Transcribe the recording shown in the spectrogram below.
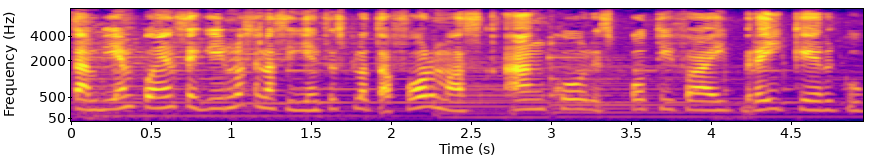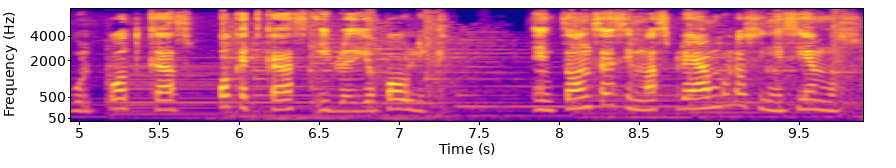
También pueden seguirnos en las siguientes plataformas: Anchor, Spotify, Breaker, Google Podcast, Pocket Cast y Radio Public. Entonces, sin más preámbulos, iniciemos.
